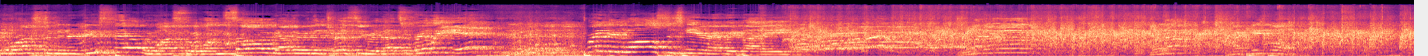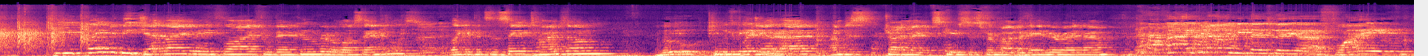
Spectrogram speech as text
We watched them introduce them. We watched the one song. Now they're in the dressing room. That's really it. Brendan Walsh is here, everybody. What up? What up, my people? Do you claim to be jet lagged when you fly from Vancouver to Los Angeles? Like if it's the same time zone, Who can you who's be claiming jet that? lagged? I'm just trying to make excuses for my behavior right now. Uh, you know, you- the, the uh, flying,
